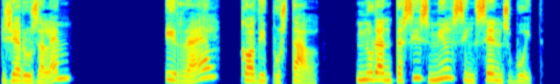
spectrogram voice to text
Jerusalem. Israel, codi postal 96508.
